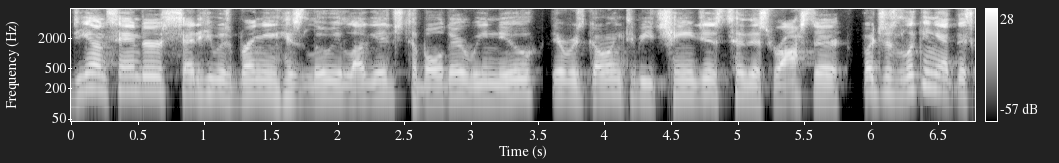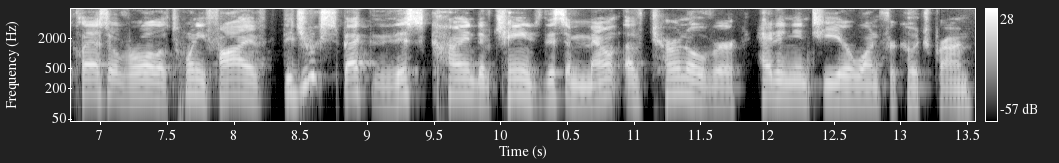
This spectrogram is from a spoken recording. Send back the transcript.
Deion Sanders said he was bringing his Louis luggage to Boulder. We knew there was going to be changes to this roster, but just looking at this class overall of 25, did you expect this kind of change, this amount of turnover heading into year one for Coach Prime?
